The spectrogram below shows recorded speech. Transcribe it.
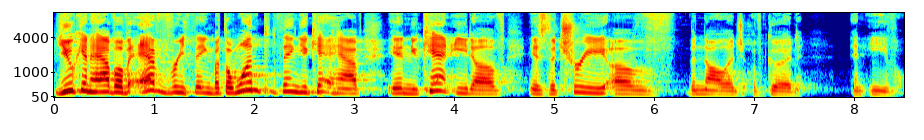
You can have of everything, but the one thing you can't have and you can't eat of is the tree of the knowledge of good and evil.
